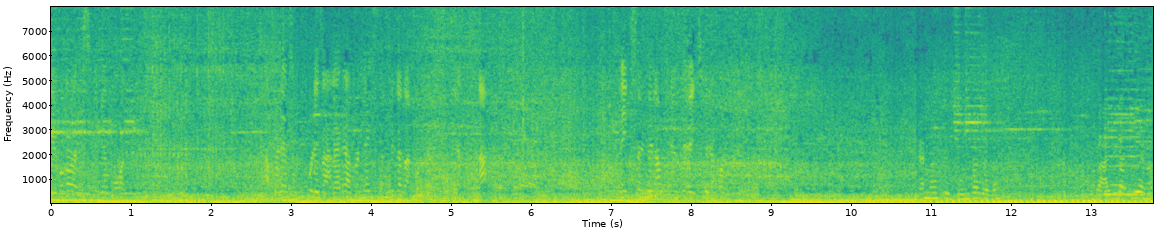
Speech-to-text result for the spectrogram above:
हे बघा एक्सपिरिया मॉल आपण याच्या पुढे जाणार आहे. आपण नेक्स्ट संडेला जाणार ना नेक्स्ट संडेला आपण नेक्स्ट वेळा त्यांना गाडी टाकली आहे ना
